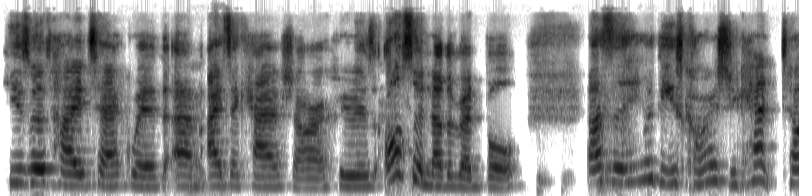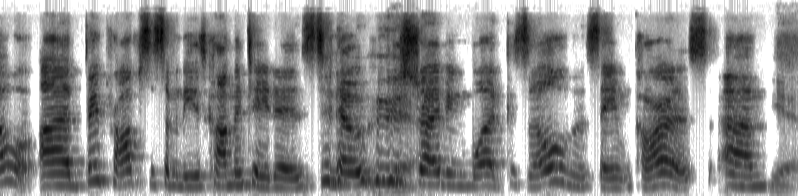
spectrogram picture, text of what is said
he's with Hitech with um, Isack Hadjar, who is also another Red Bull. That's yeah. the thing with these cars, you can't tell. Uh, big props to some of these commentators to know who's yeah. driving what because they're all the same cars. Um, yeah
